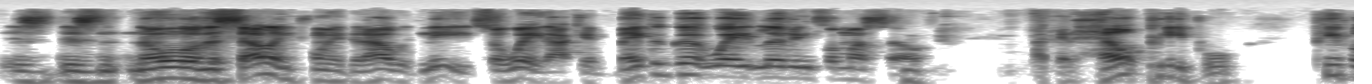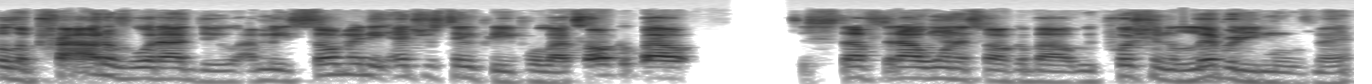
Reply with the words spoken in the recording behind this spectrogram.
there's, there's no other selling point that I would need. So wait, I can make a good way living for myself. I can help people. People are proud of what I do. I meet so many interesting people. I talk about the stuff that I want to talk about. We're pushing the liberty movement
